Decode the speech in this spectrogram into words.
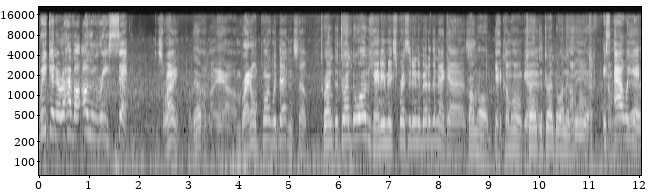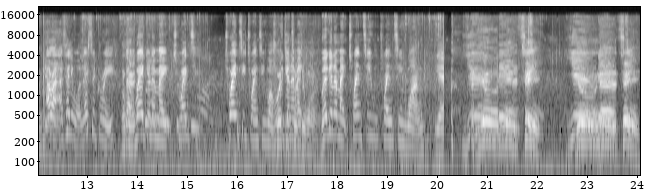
We're gonna have our own reset. That's right. Yep. I'm, I- I'm right on point with that and stuff. 2021. Can't even express it any better than that, guys. Come home. Yeah, come home, guys. 2021 is Come the home. year. It's Come our home. year. Yeah. All right, I'll tell you what. Let's agree Okay. that we're gonna make 20, 2021. What we're gonna make? 2021. We're gonna make 2021. Yeah. Unity. Unity. Unity.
